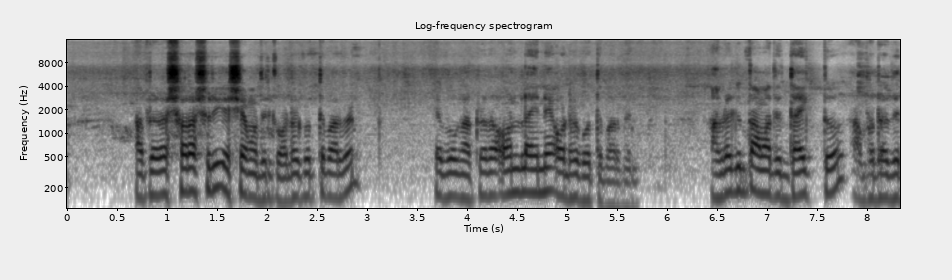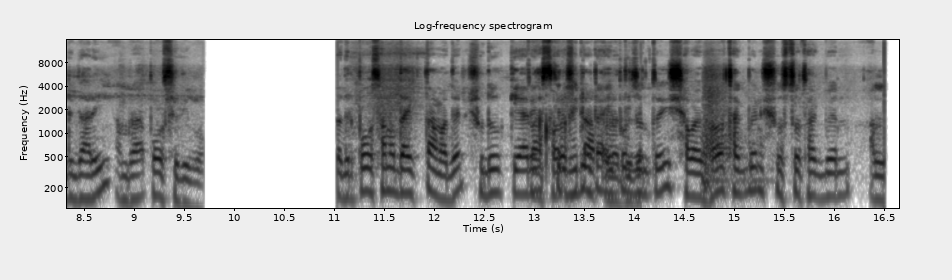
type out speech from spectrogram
আপনারা সরাসরি এসে আমাদেরকে অর্ডার করতে পারবেন এবং আপনারা অনলাইনে অর্ডার করতে পারবেন। আমরা কিন্তু আমাদের দায়িত্ব আপনাদের গাড়ি আমরা পৌঁছে দিব। তাদের পৌঁছানোর দায়িত্ব আমাদের। শুধু কেয়ারিং খরচ ভিডিওটা এই পর্যন্তই। সবাই ভালো থাকবেন সুস্থ থাকবেন। আল্লাহ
